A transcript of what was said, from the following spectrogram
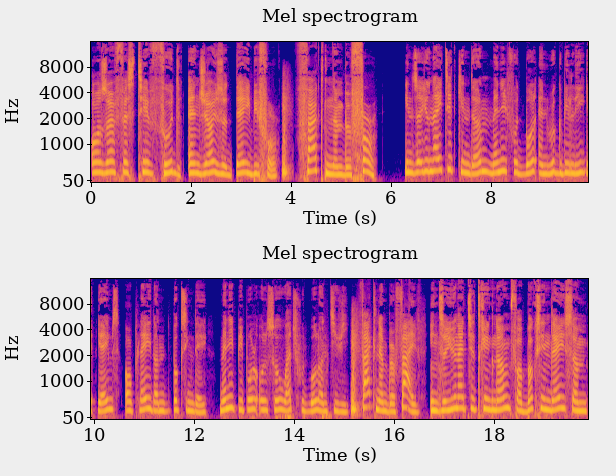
other festive food enjoy the day before. Fact number four. In the United Kingdom, many football and rugby league games are played on Boxing Day. Many people also watch football on TV. Fact number five. In the United Kingdom, for Boxing Day, some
